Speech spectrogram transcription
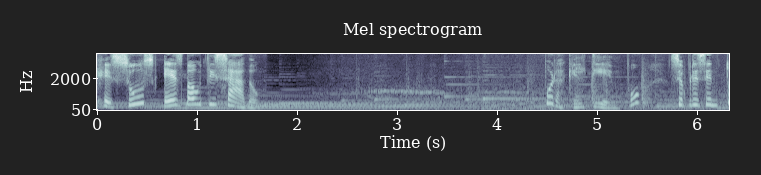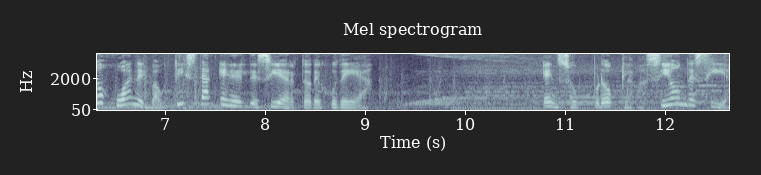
Jesús es bautizado. Por aquel tiempo se presentó Juan el Bautista en el desierto de Judea. En su proclamación decía,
